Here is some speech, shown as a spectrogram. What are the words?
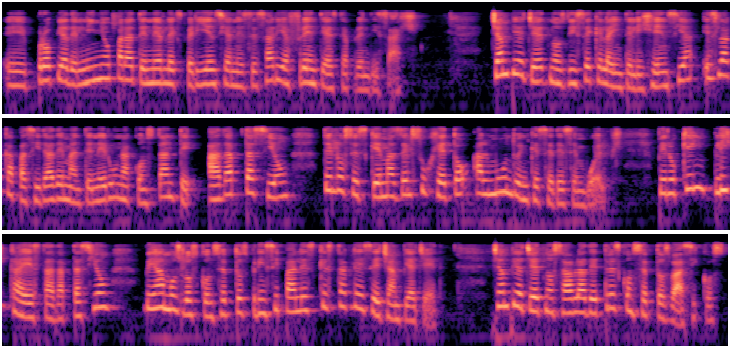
eh, propia del niño para tener la experiencia necesaria frente a este aprendizaje. Jean Piaget nos dice que la inteligencia es la capacidad de mantener una constante adaptación de los esquemas del sujeto al mundo en que se desenvuelve. Pero, ¿qué implica esta adaptación? Veamos los conceptos principales que establece Jean Piaget. Jean Piaget nos habla de tres conceptos básicos,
